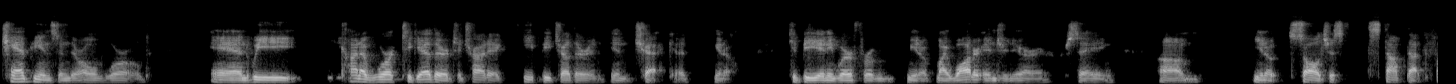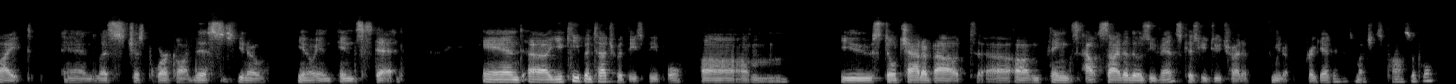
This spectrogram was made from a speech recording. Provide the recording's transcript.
champions in their own world, and we kind of work together to try to keep each other in, in check. Uh, you know, could be anywhere from you know my water engineer saying, um, you know, Saul, just stop that fight and let's just work on this. You know, you know, in, instead and uh, you keep in touch with these people. Um, you still chat about uh, um, things outside of those events because you do try to you know forget it as much as possible.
